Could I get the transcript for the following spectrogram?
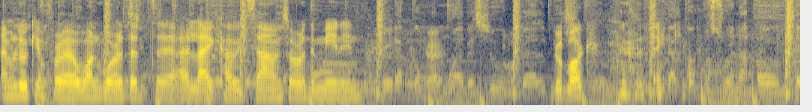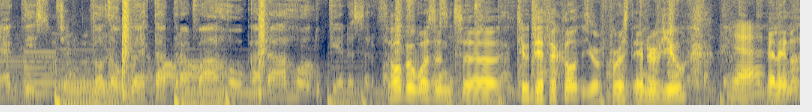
I'm looking for uh, one word that uh, I like how it sounds or the meaning. Good luck. Thank you. Como suena, oh, check this, check. Todo cuesta trabajo, carajo. Tú quieres ser So hope it wasn't uh, too difficult, your first interview, Yeah. Elena.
